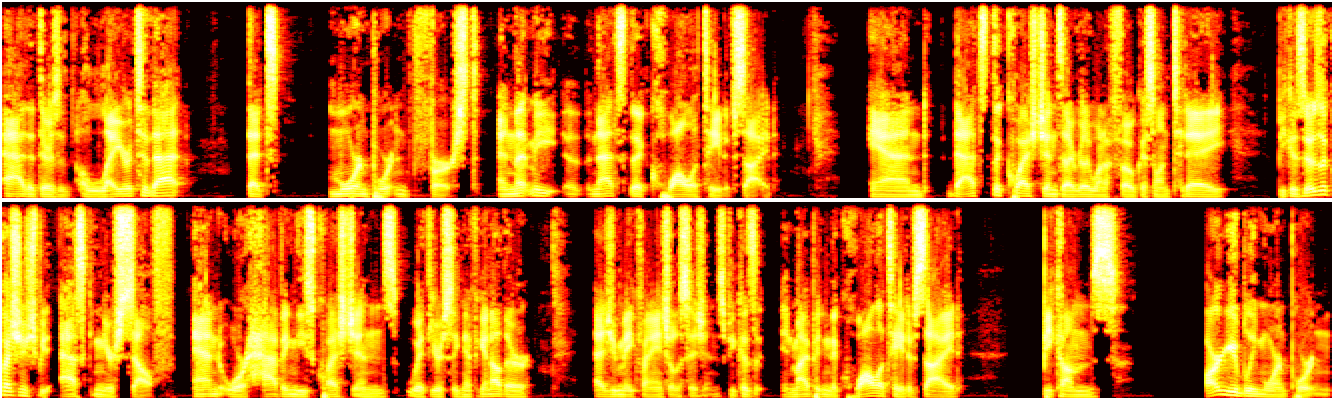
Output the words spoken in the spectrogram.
add that there's a, a layer to that that's more important first. And let me uh, and that's the qualitative side. And that's the questions I really want to focus on today because those are the questions you should be asking yourself and or having these questions with your significant other as you make financial decisions because in my opinion the qualitative side becomes arguably more important.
